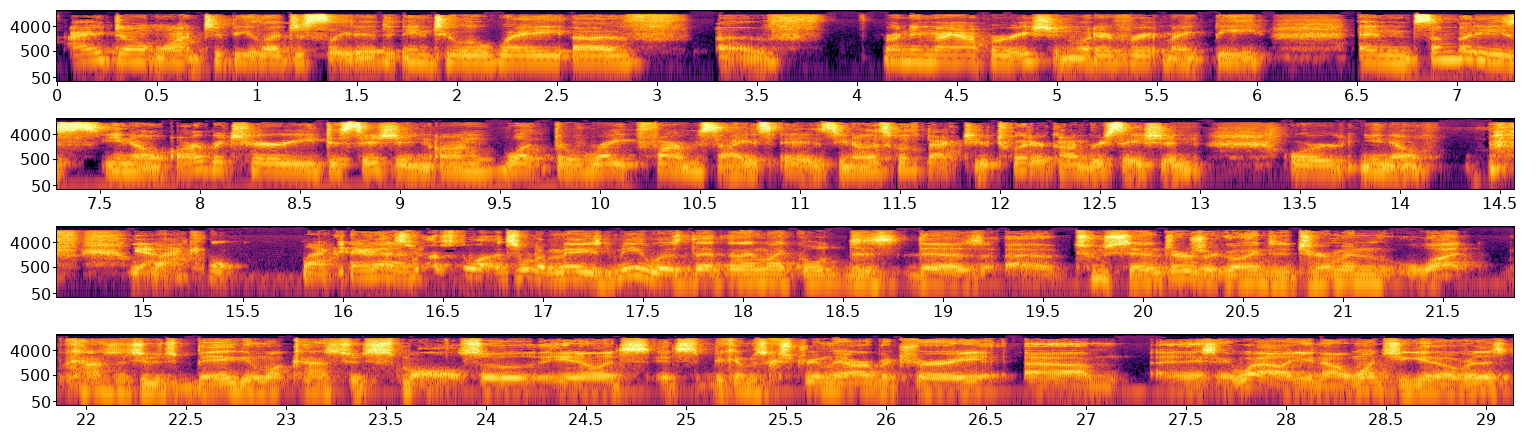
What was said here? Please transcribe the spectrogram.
I don't want to be legislated into a way of, of running my operation whatever it might be. And somebody's you know arbitrary decision on what the right farm size is. You know this goes back to your twitter conversation or you know yeah. lack lack yeah, that's, that's, what, that's, what, amazed me was that then i'm like well does, does uh, two senators are going to determine what constitutes big and what constitutes small. So you know it's it's becomes extremely arbitrary um, and they say well you know once you get over this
